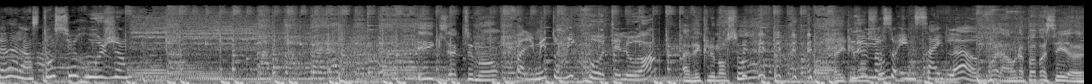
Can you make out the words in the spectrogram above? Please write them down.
À l'instant sur Rouge. Exactement. Faut allumer ton micro, Othello, hein Avec le morceau Avec le, le morceau, Inside Love. Voilà, on n'a pas passé euh,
